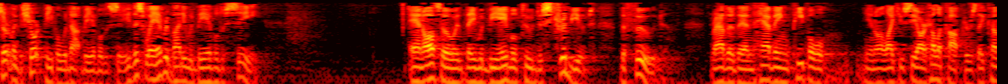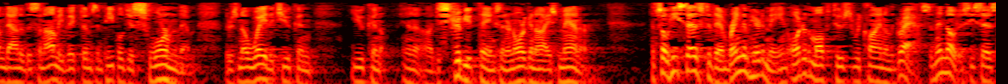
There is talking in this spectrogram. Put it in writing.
certainly the short people would not be able to see. This way, everybody would be able to see. And also, they would be able to distribute the food rather than having people, you know, like you see our helicopters, they come down to the tsunami victims and people just swarm them. There's no way that you can, you can you know, uh, distribute things in an organized manner. And so he says to them, Bring them here to me and order the multitudes to recline on the grass. And then notice, he says,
